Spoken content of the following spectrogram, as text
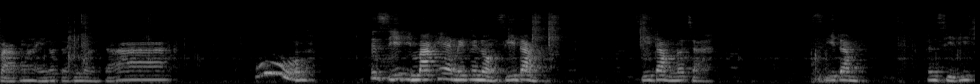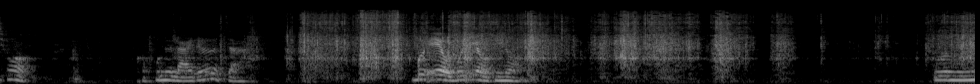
ฝากมาให้เนาะจ้ะพี่น้องจ้าโอ้เป็นสีที่มากแห้งเลยพี่น้องสีดำสีดำเนาะจ้ะสีดำเป็นสีที่ชอบ ขอบคุณหลายๆเด้อจ้ะ บอร์เอลเบอร์เอลพี่น้องตัวนี้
